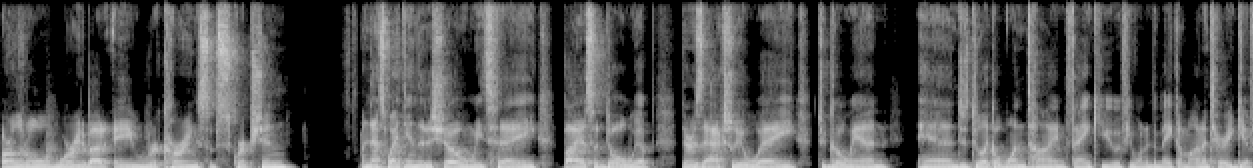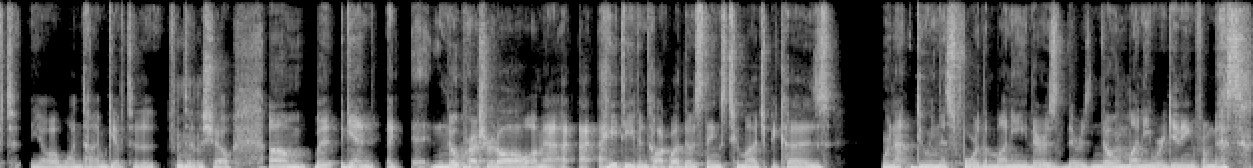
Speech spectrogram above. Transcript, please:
are a little worried about a recurring subscription. And that's why at the end of the show, when we say buy us a Dole Whip, there is actually a way to go in and just do like a one-time thank you if you wanted to make a monetary gift, you know, a one-time gift to the to Mhm. the show. Um, but again, uh, no pressure at all. I mean, I, I hate to even talk about those things too much because we're not doing this for the money. There is there is no money we're getting from this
